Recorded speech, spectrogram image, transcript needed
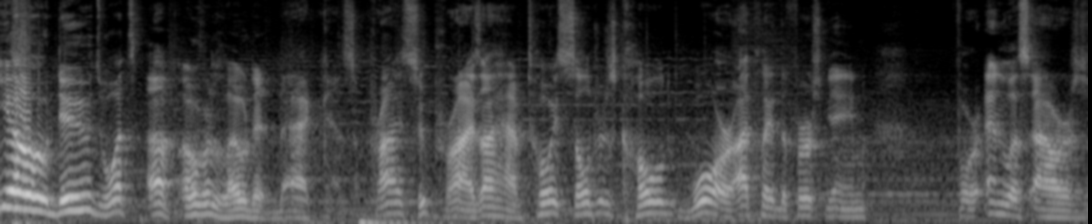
Yo, dudes, what's up? Overloaded back. Surprise, surprise, I have Toy Soldiers Cold War. I played the first game for endless hours.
